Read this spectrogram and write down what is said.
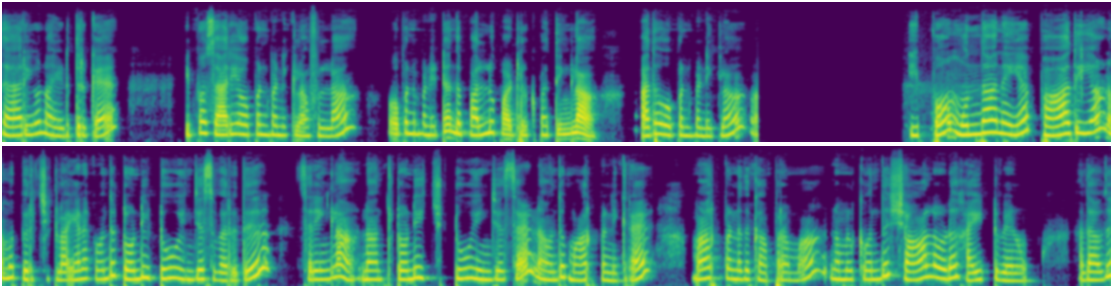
சாரியும் நான் எடுத்திருக்கேன். இப்போ சாரியை ஓப்பன் பண்ணிக்கலாம் ஃபுல்லாக ஓப்பன் பண்ணிவிட்டு அந்த பல்லு பாட்டு இருக்குது பார்த்தீங்களா அதை ஓப்பன் பண்ணிக்கலாம். இப்போ முந்தானையை பாதியாக நம்ம பிரிச்சுக்கலாம். எனக்கு வந்து டுவெண்ட்டி டூ இன்ச்சஸ் வருது. சரிங்களா? நான் டுவெண்ட்டி டூ இன்ச்சஸை நான் வந்து மார்க் பண்ணிக்கிறேன். மார்க் பண்ணதுக்கு அப்புறமா நம்மளுக்கு வந்து ஷாலோட ஹைட்டு வேணும். அதாவது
